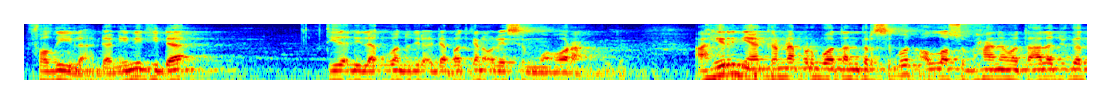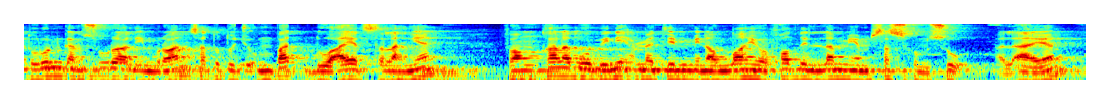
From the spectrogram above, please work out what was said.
fadilah dan ini tidak tidak dilakukan atau tidak didapatkan oleh semua orang. Gitu. Akhirnya karena perbuatan tersebut Allah Subhanahu Wa Taala juga turunkan surah Al-Imran 174 dua ayat setelahnya. Fanqalabu bi ni'matin min Allah wa fadlin lam yamsashum su. Al-ayat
